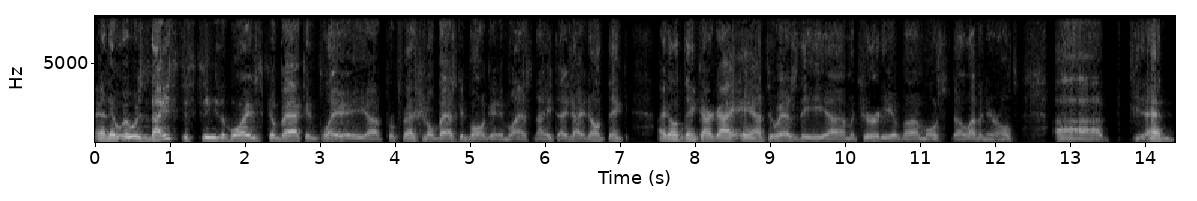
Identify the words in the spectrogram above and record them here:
and it, it was nice to see the boys come back and play a uh, professional basketball game last night. I, I don't think I don't think our guy Ant, who has the uh, maturity of uh, most eleven year olds, uh, had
